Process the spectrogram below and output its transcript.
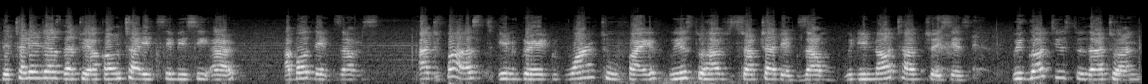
The challenges that we encounter in CBC are about the exams. At first, in grade 1 to 5, we used to have structured exam. We did not have choices. We got used to that one,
